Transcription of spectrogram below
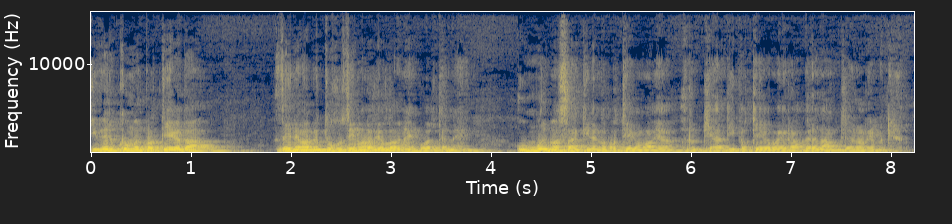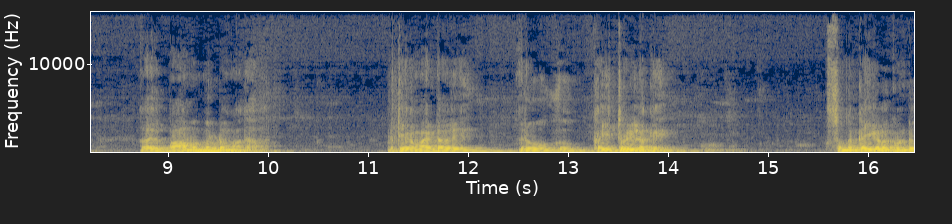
ഇവർക്കും ഒരു പ്രത്യേകത സൈനബ ഹുസൈമർ ഹുസൈമ റളിയല്ലാഹുവിനെ പോലെ തന്നെ ഉമ്മുൽ മസാക്കിൻ എന്ന പ്രത്യേകമായ ഒരു ഖ്യാതി പ്രത്യേകമായ ഒരു അപരനാമത്തിൽ അവർ പറ്റില്ല അതായത് പാവങ്ങളുടെ മാതാവ്. പ്രത്യേകമായിട്ട് അവർ ഒരു കൈത്തൊഴിലൊക്കെ സ്വന്തം കൈകളെ കൊണ്ട്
